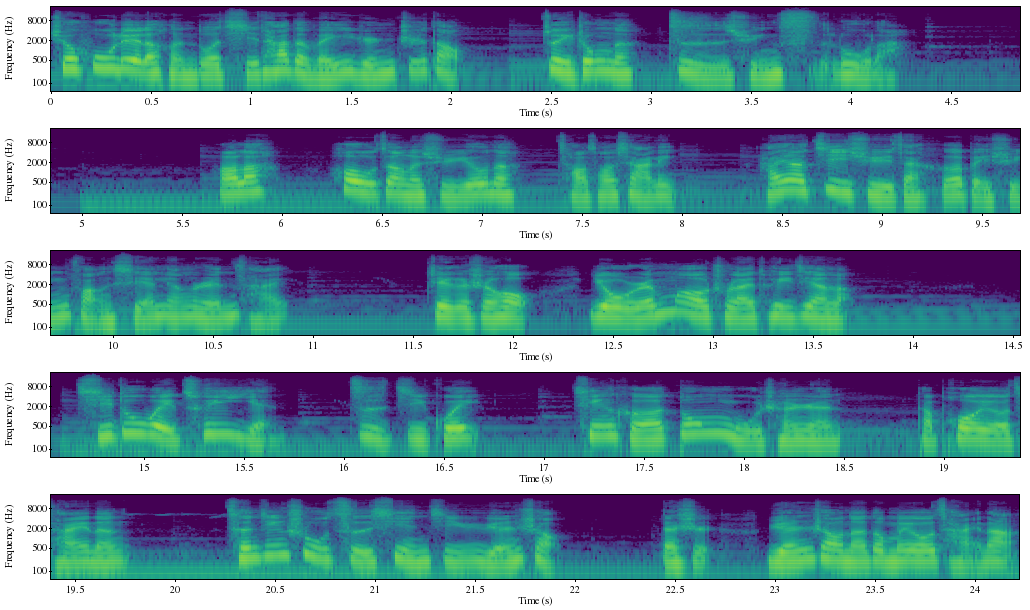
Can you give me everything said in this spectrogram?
却忽略了很多其他的为人之道，最终呢，自寻死路了。好了，厚葬了许攸呢，曹操下令还要继续在河北寻访贤良人才。这个时候，有人冒出来推荐了，骑都尉崔琰，字季归，清河东武城人，他颇有才能，曾经数次献计于袁绍，但是袁绍呢都没有采纳，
